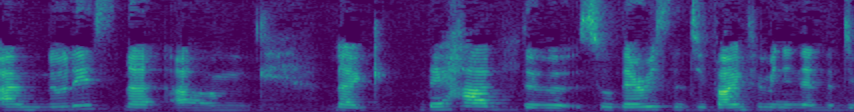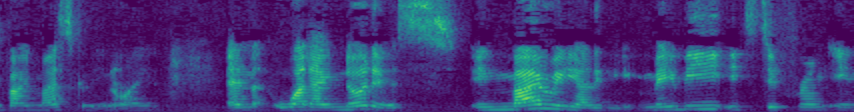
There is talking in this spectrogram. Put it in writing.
I've noticed that um like they have the so there is the divine feminine and the divine masculine right and what i notice in my reality maybe it's different in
